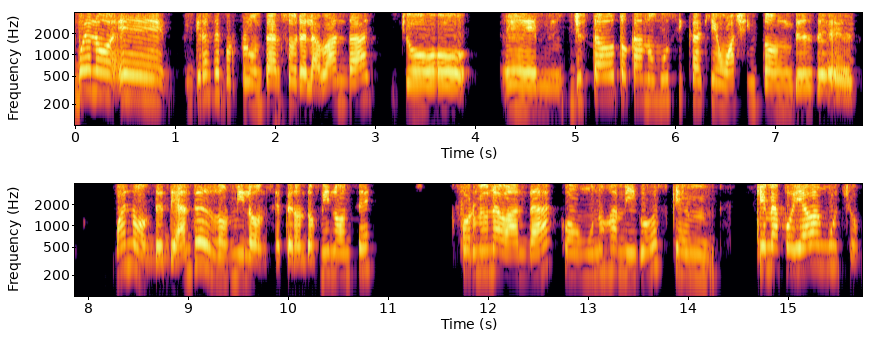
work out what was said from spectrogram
Bueno, eh, gracias por preguntar sobre la banda. Yo eh, yo he estado tocando música aquí en Washington desde, bueno, desde antes de 2011, pero en 2011 formé una banda con unos amigos que, que me apoyaban mucho.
